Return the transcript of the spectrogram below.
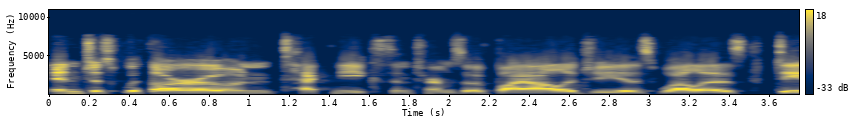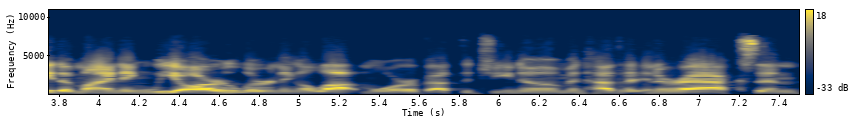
and just with our own techniques in terms of biology as well as data mining, we are learning a lot more about the genome and how that interacts. And,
